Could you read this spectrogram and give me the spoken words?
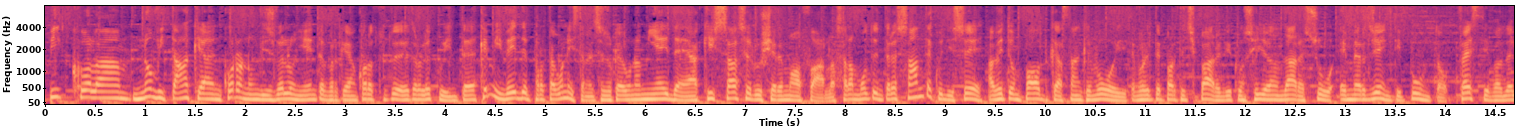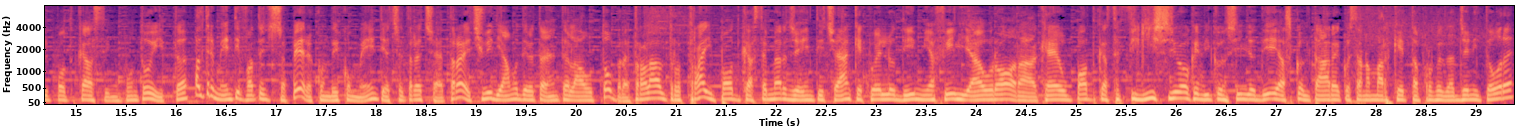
piccola novità che ancora non vi svelo niente perché è ancora tutto dietro le quinte che mi vede protagonista nel senso che è una mia idea. Chissà se riusciremo a farla. Sarà molto interessante quindi se avete un podcast anche voi e volete partecipare vi consiglio di andare su emergenti.festivaldelpodcasting.it altrimenti fateci sapere con dei commenti eccetera eccetera e ci vediamo direttamente là a ottobre. Tra l'altro tra i podcast emergenti c'è anche quello di mia figlia Aurora che è un podcast fighissimo che vi consiglio di ascoltare questa è una marchetta proprio da genitore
